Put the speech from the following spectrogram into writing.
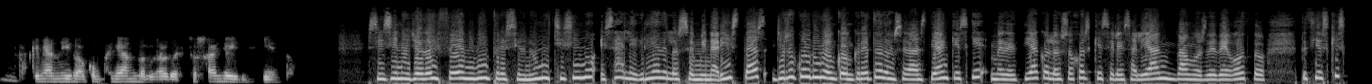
los que me han ido acompañando a lo largo de estos años y dirigiendo. Sí, sí, no, yo doy fe, a mí me impresionó muchísimo esa alegría de los seminaristas. Yo recuerdo uno en concreto, don Sebastián, que es que me decía con los ojos que se le salían, vamos, de, de gozo. Decía, es que es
